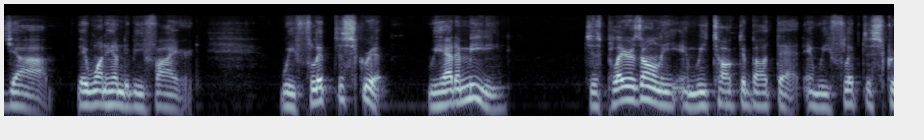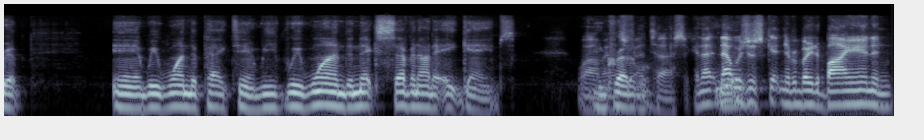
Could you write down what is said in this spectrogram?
job. They wanted him to be fired. We flipped the script. We had a meeting, just players only, and we talked about that. And we flipped the script and we won the Pac 10. We, we won the next seven out of eight games. Wow, incredible. Man, fantastic. And that, that yeah. was just getting everybody to buy in and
